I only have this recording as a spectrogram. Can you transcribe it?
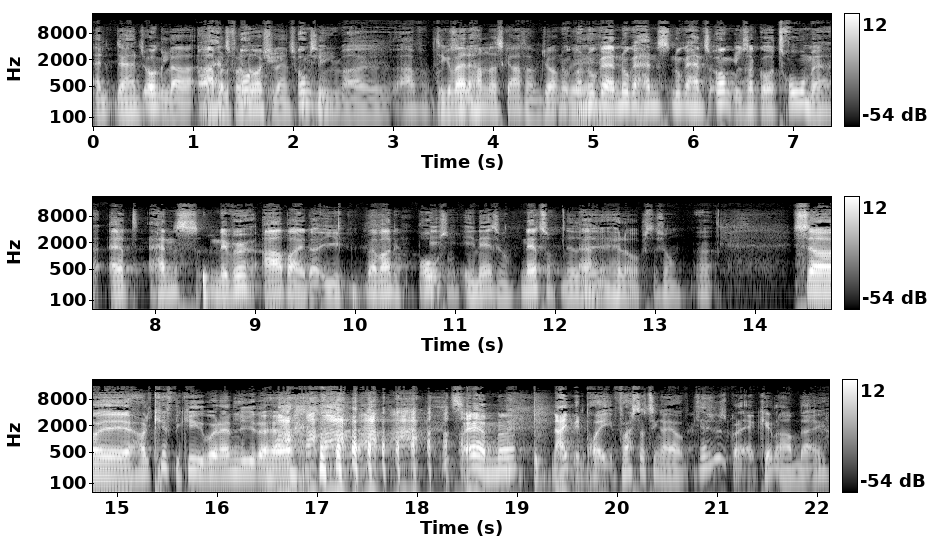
han, det er hans onkel, arbejder for onkel- Nordsjællands politi. Onkel var, øh, arbejder Det kan være, det er ham, der skaffer ham job. Nu, og nu kan, nu, kan hans, nu kan hans onkel så gå og tro med, at hans nevø arbejder i, hvad var det, Brosen? I, I Netto, Netto? nede ja. ved Hellerup station. Ja. Så øh, hold kæft, vi kiggede på hinanden lige der her. Sagde han noget? Nej, men prøv, først så tænker jeg jo, jeg synes godt, at jeg kender ham der, ikke?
